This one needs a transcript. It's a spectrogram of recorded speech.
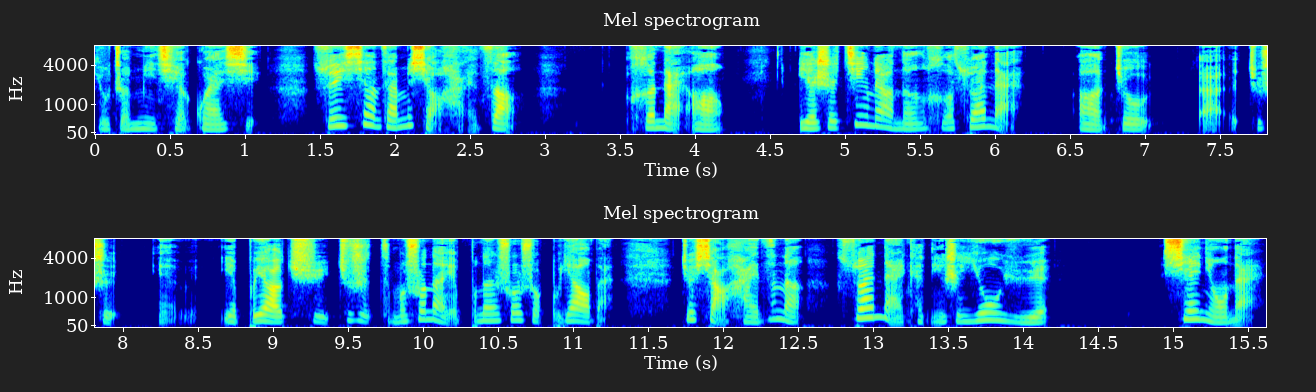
有着密切关系。所以，像咱们小孩子喝奶啊，也是尽量能喝酸奶啊，就呃，就是也也不要去，就是怎么说呢，也不能说说不要吧。就小孩子呢，酸奶肯定是优于鲜牛奶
